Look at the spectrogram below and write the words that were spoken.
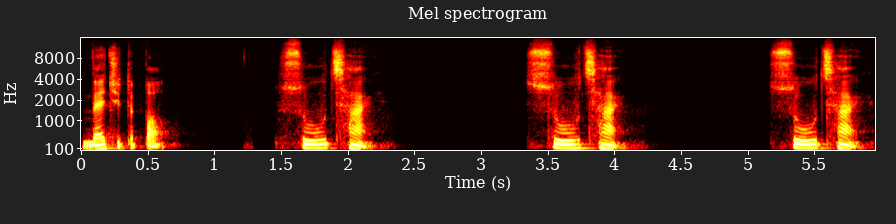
，vegetable，蔬菜，蔬菜，蔬菜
